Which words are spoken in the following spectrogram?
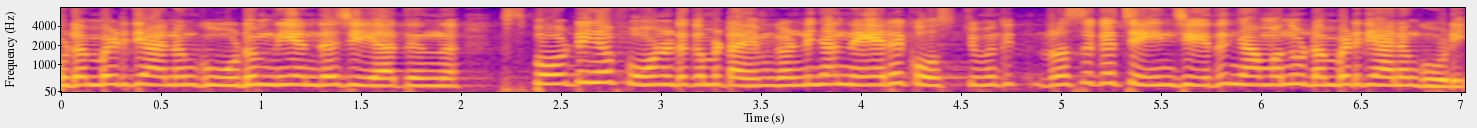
ഉടമ്പടി ധ്യാനം കൂടും നീ എന്താ ചെയ്യാത്തതെന്ന്? സ്പോട്ടിൽ ഞാൻ ഫോൺ എടുക്കുമ്പോൾ ടൈം കണ്ട് ഞാൻ നേരെ കോസ്റ്റ്യൂം ഡ്രസ്സൊക്കെ ചേഞ്ച് ചെയ്ത് ഞാൻ വന്ന് ഉടമ്പടി ധ്യാനം കൂടി.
